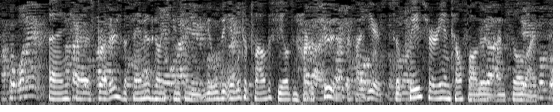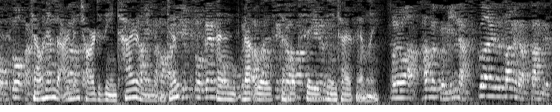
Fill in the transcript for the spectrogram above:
あと5年 and he says, Brothers, the famine is going to continue. You will be able to plow the fields and harvest food after five years. So please hurry and tell Father that I'm still alive. Tell him that I'm in charge of the entire land of Egypt, and that was to help save the entire family. それは家族みんな救われるためだったんです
